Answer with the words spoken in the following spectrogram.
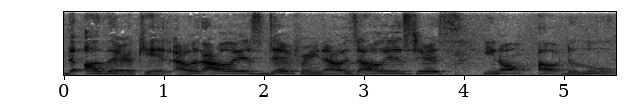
the other kid. I was always different. I was always just, you know, out the loop.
